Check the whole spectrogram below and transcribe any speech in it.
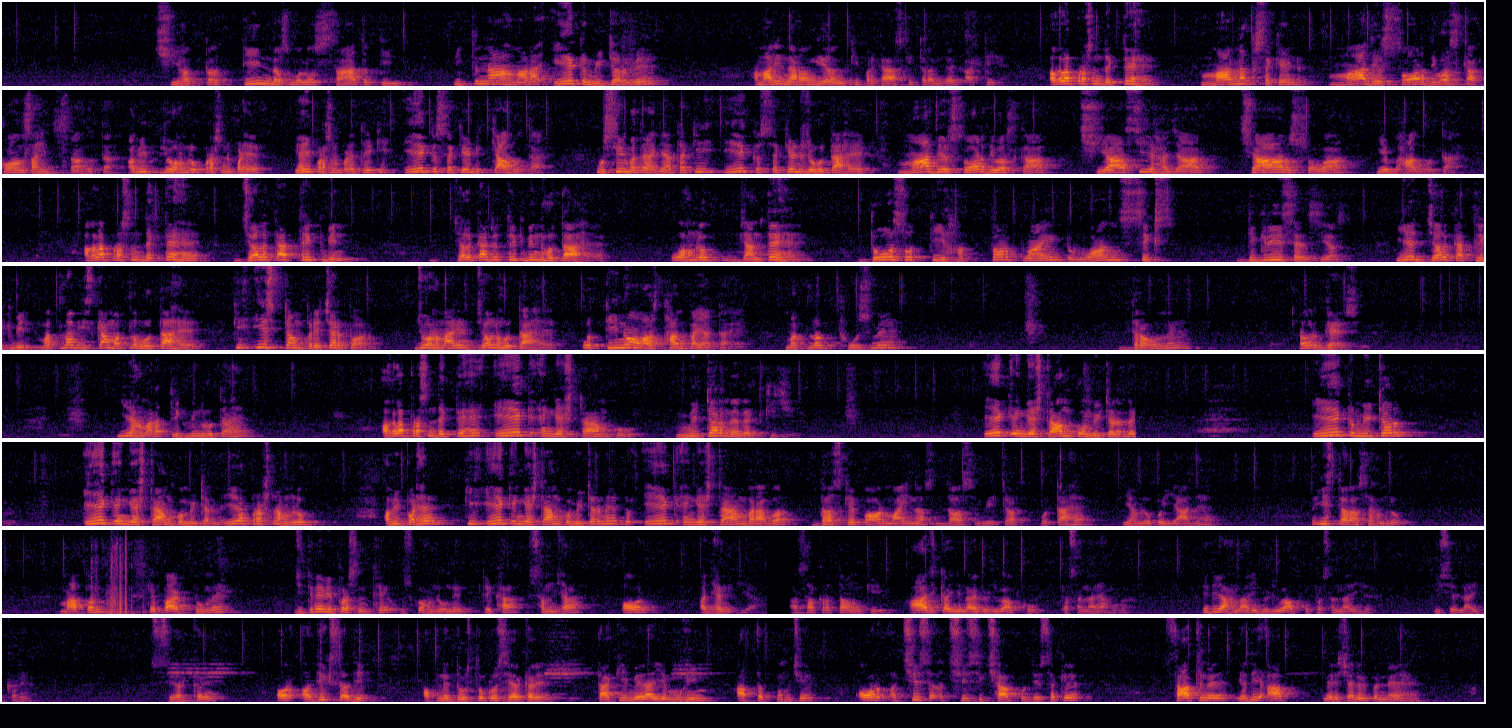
छिहत्तर तीन दशमलव सात तीन, इतना हमारा एक मीटर में हमारी नारंगी रंग की प्रकाश की तरंग आती है। अगला प्रश्न देखते हैं, मानक सेकेंड माध्य सौर दिवस का कौन सा हिस्सा होता है? अभी जो हम लोग प्रश्न पढ़े, यही प्रश्न पढ़े थे कि एक सेकेंड क्या होता है? उसी में बताया गया था कि एक सेकेंड जो होता है माध्य सौर दिवस का छियासी हज़ार चार सौवा ये भाग होता है। अगला प्रश्न देखते हैं, जल का त्रिक बिंद जल का जो त्रिक बिंद होता है, वो हम लोग जानते हैं, दो सौ तिहत्तर point one six degree Celsius. ये जल का त्रिक बिंद मतलब इसका मतलब होता है कि इस टेम्परेचर पर जो हमारे जल होता है, वो तीनों अवस्था में पाया जाता है। मतलब ठोस में, द्रव में और गैस में। ये हमारा त्रिकबिंद होता है। अगला प्रश्न देखते हैं। एक एंगस्ट्राम को मीटर में व्यक्त कीजिए। एक एंगस्ट्राम को मीटर में एक मीटर, एक एंगस्ट्राम को मीटर में। यह प्रश्न हम लोग अभी पढ़े कि एक एंगस्ट्राम को मीटर में तो एक एंगस्ट्राम बराबर दस के पावर माइनस दस मीटर होता है। ये हम लोग को याद है। तो इस तरह से हम लोग मापन के पार्ट टू में जितने भी प्रश्न थे, उसको हम लोग ने देखा, समझा और अध्ययन किया। आशा करता हूँ कि आज का ये मेरा वीडियो आपको पसंद आया होगा। यदि हमारी वीडियो आपको पसंद आई है तो इसे लाइक करें शेयर करें और अधिक से अधिक अपने दोस्तों को शेयर करें, ताकि मेरा ये मुहिम आप तक पहुँचे और अच्छी से अच्छी शिक्षा आपको दे सके। साथ में यदि आप मेरे चैनल पर नए हैं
